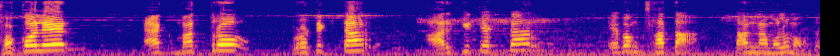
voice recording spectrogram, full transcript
সকলের একমাত্র প্রোটেক্টার আর্কিটেক্টার এবং ছাতা তার নাম হলো মমতা।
